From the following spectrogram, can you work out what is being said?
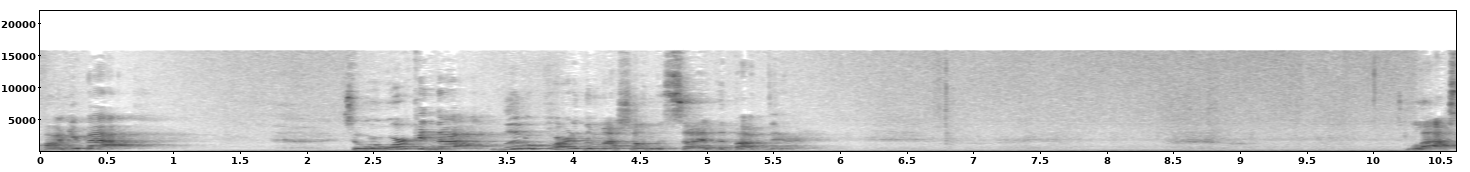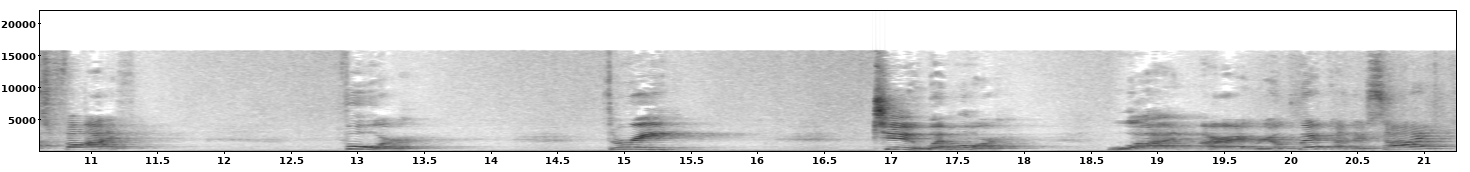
on your back. So we're working that little part of the muscle on the side of the bum there. Last five, four, three, two, one more, one. All right, real quick, other side.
